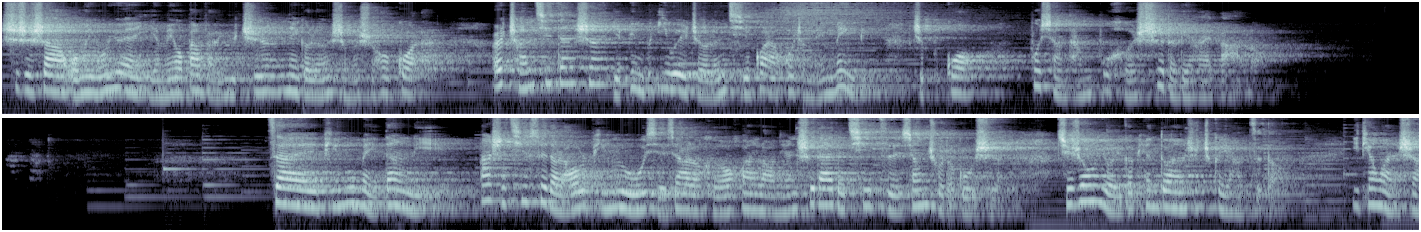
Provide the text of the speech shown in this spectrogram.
事实上，我们永远也没有办法预知那个人什么时候过来。而长期单身也并不意味着人奇怪或者没魅力，只不过不想谈不合适的恋爱罢了。在《平如美旦》里，八十七岁的劳平如写下了和患老年痴呆的妻子相处的故事。其中有一个片段是这个样子的：一天晚上，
